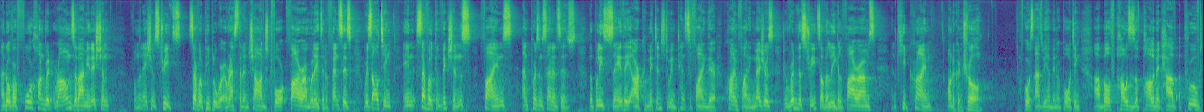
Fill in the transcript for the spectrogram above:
and over 400 rounds of ammunition from the nation's streets. Several people were arrested and charged for firearm-related offenses, resulting in several convictions, fines, and prison sentences. The police say they are committed to intensifying their crime-fighting measures to rid the streets of illegal firearms and keep crime under control. Of course, as we have been reporting, uh, both houses of parliament have approved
